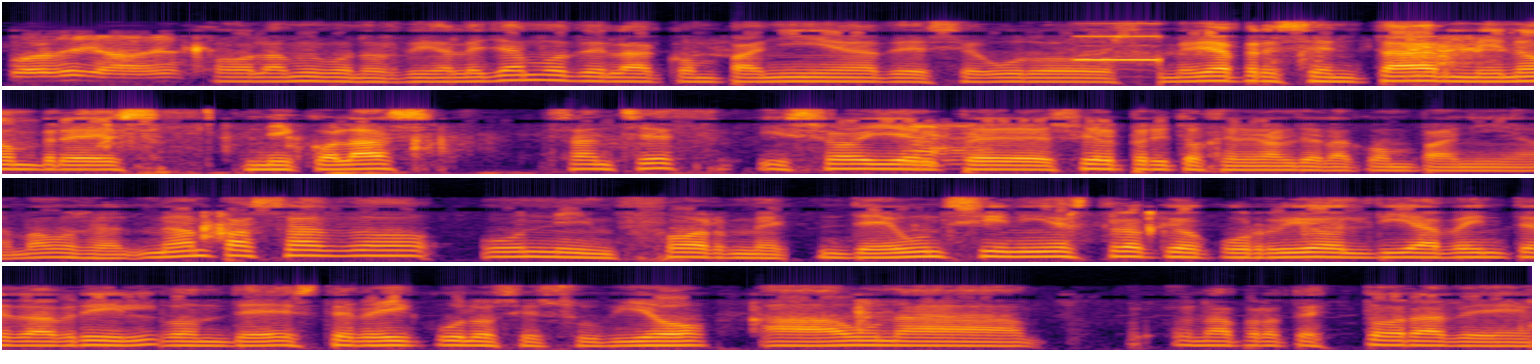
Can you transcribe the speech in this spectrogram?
Pues dígame. Hola, muy buenos días. Le llamo de la compañía de seguros. Me voy a presentar. Mi nombre es Nicolás Sánchez y soy el, pe- soy el perito general de la compañía. Vamos a ver. Me han pasado un informe de un siniestro que ocurrió el día 20 de abril, donde este vehículo se subió a una una protectora de,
